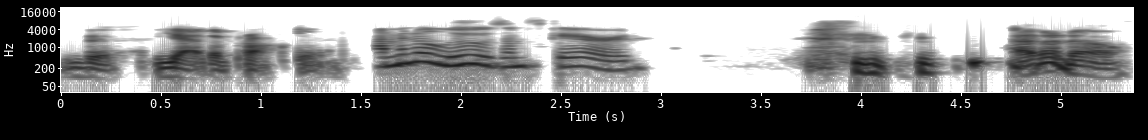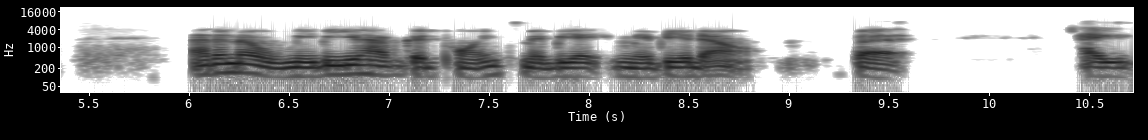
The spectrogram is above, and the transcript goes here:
the yeah the proctor. I'm gonna lose. I'm scared. I don't know. I don't know. Maybe you have good points. Maybe maybe you don't. But I.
